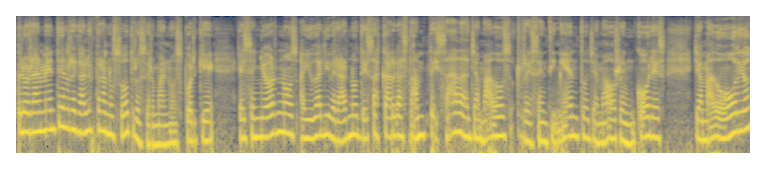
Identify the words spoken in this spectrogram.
pero realmente el regalo es para nosotros, hermanos, porque el Señor nos ayuda a liberarnos de esas cargas tan pesadas llamados resentimientos, llamados rencores, llamado odio,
